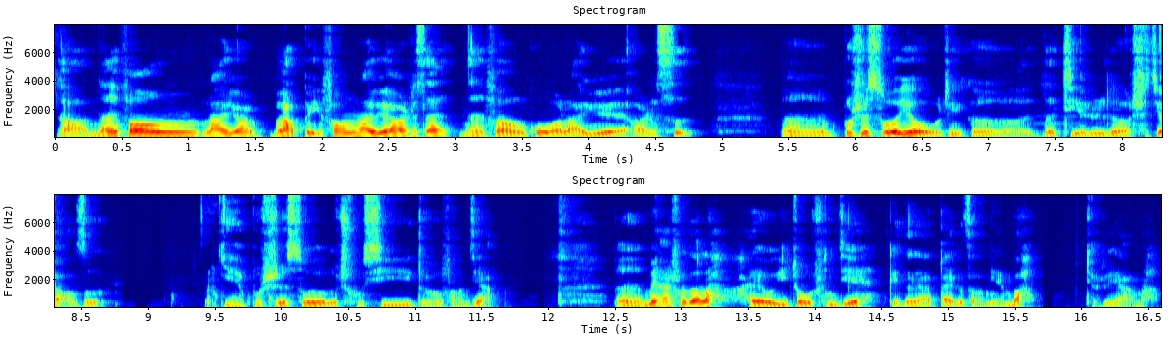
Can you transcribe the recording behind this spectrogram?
啊，南方腊月啊，北方腊月二十三，南方过腊月二十四。嗯，不是所有这个的节日都要吃饺子，也不是所有的除夕都要放假。呃，没啥说的了，还有一周春节，给大家拜个早年吧，就这样吧。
